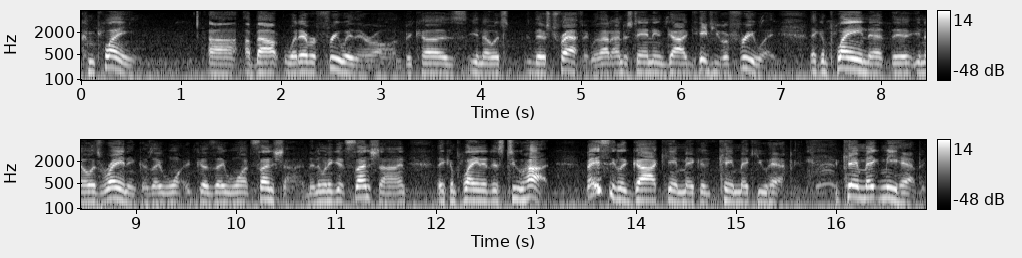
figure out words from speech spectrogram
complain uh, about whatever freeway they're on because you know it's there's traffic without understanding God gave you a freeway. They complain that the, you know it's raining because they want because they want sunshine. Then when it gets sunshine, they complain that it's too hot. Basically, God can't make it can't make you happy. can't make me happy.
